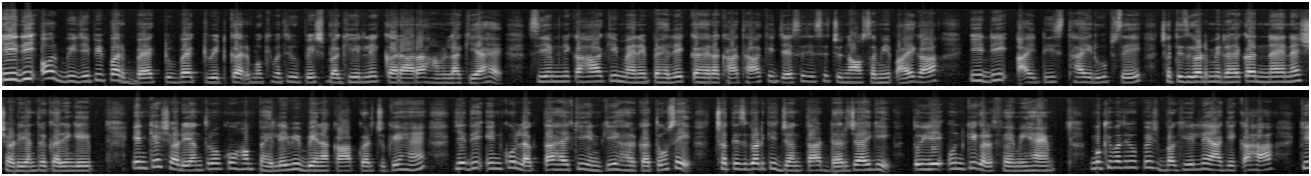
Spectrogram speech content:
ईडी और बीजेपी पर बैक टू बैक ट्वीट कर मुख्यमंत्री भूपेश बघेल ने करारा हमला किया है। सीएम ने कहा कि मैंने पहले कह रखा था कि जैसे जैसे चुनाव समीप आएगा, ईडी, आईटी स्थायी रूप से छत्तीसगढ़ में रहकर नए नए षड्यंत्र करेंगे। इनके षड्यंत्रों को हम पहले भी बेनकाब कर चुके हैं। यदि इनको लगता है कि इनकी हरकतों से छत्तीसगढ़ की जनता डर जाएगी तो ये उनकी गलतफहमी है। मुख्यमंत्री भूपेश बघेल ने आगे कहा कि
